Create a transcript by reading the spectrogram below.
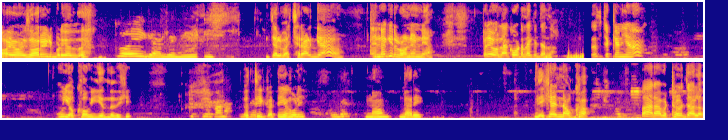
ਓਏ ਓਏ ਸਾਰੇ ਲਿਬੜ ਜਾਂਦਾ ਕੋਈ ਗੱਲ ਨਹੀਂ ਚੱਲ ਬੱਚ ਰਲ ਗਿਆ ਇੰਨਾ ਕੀ ਰਲਾਉਣੇ ਹੁੰਨੇ ਆ ਪਰੇ ਲੈ ਕੋਟ ਲੈ ਕੇ ਚੱਲ ਦੱਸ ਚੱਕਿਆ ਨਹੀਂ ਆ ਨਾ ਉਹੀ ਔਖਾ ਹੋਈ ਜਾਂਦਾ ਦੇਖੀ ਕਿੱਥੇ ਪਾਣਾ ਉੱਥੇ ਹੀ ਕੱਟੀਆਂ ਗੋਲੀ। ਨਾ ਬਾਰੇ ਦੇਖਿਆ ਇੰਨਾ ਔਖਾ। ਭਾਰਾ ਬੱਠਲ ਚੱਲ।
